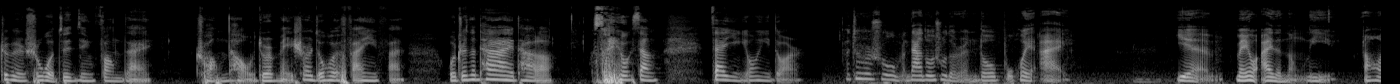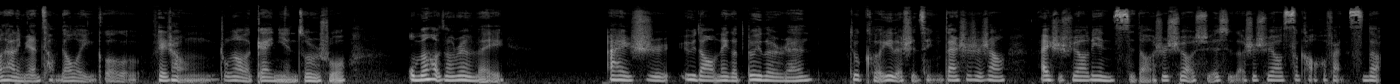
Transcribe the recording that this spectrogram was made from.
这本书，我最近放在床头，就是没事儿就会翻一翻。我真的太爱它了，所以我想再引用一段儿。他就是说，我们大多数的人都不会爱，也没有爱的能力。然后它里面强调了一个非常重要的概念，就是说，我们好像认为爱是遇到那个对的人就可以的事情，但事实上，爱是需要练习的，是需要学习的，是需要思考和反思的。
